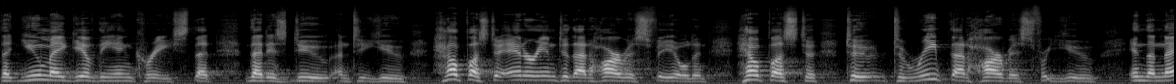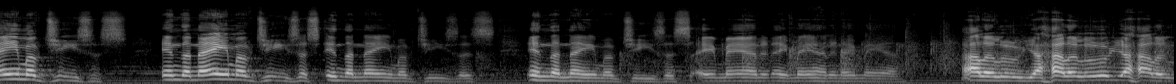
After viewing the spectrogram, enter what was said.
that you may give the increase that, that is due unto you. Help us to enter into that harvest field and help us to, to, to reap that harvest for you. In the name of Jesus, in the name of Jesus, in the name of Jesus in the name of Jesus. Amen and amen and amen. Hallelujah, hallelujah, hallelujah.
